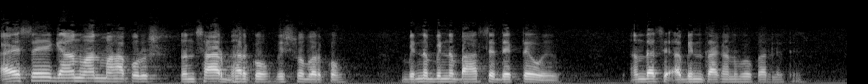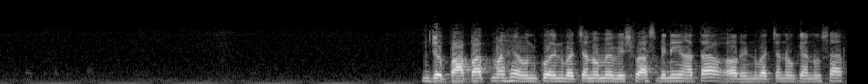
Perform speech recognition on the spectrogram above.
ऐसे ज्ञानवान महापुरुष संसार भर को, विश्व भर को भिन्न भिन्न बाहर से देखते हुए अंदर से अभिन्नता का अनुभव कर लेते हैं। जो पापात्मा है, उनको इन वचनों में विश्वास भी नहीं आता और इन वचनों के अनुसार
